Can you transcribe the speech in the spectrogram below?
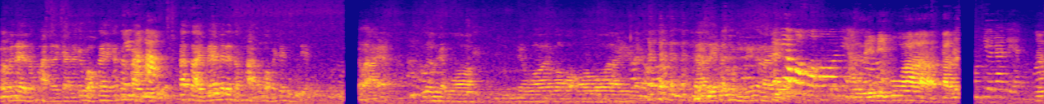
ก็ไม่ได้สัมผัสอะไรกันนะก็บอกให้งั้นถ้าใส่ถ้าใส่แม้ไม่ได้สัมผัสต้องบอกไม่ใช่กลุ่มเสี่ยงทั้งหลายอะเริ่มจากวอเนี่ยวอวอปอวออะไรนะเรียนก็ต้องมีอะไร แล้วเนี่ยพอพอเนี่ย อันนี้มีผู้ว่าการ เที่ยวได้เรียนว่า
